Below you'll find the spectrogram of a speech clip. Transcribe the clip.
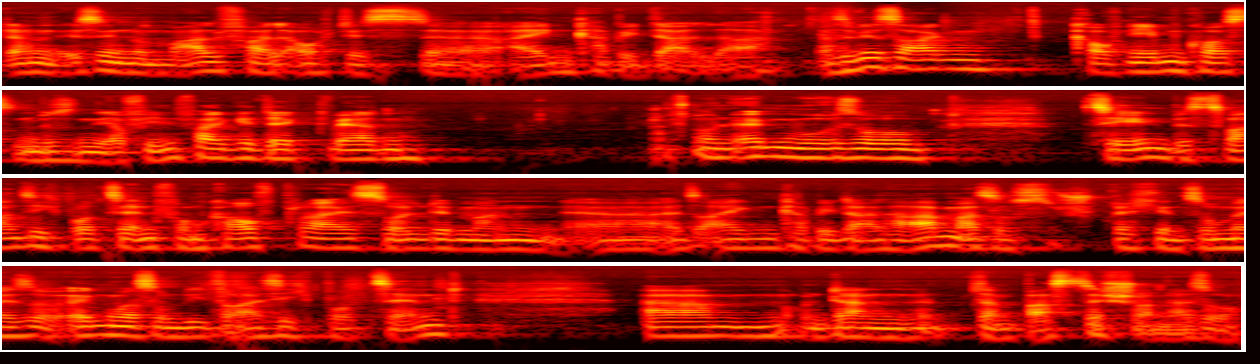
dann ist im Normalfall auch das äh, Eigenkapital da. Also wir sagen, Kaufnebenkosten müssen auf jeden Fall gedeckt werden und irgendwo so 10 bis 20 Prozent vom Kaufpreis sollte man äh, als Eigenkapital haben. Also spreche in Summe so irgendwas um die 30 Prozent. Ähm, und dann, dann passt es schon. Also,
